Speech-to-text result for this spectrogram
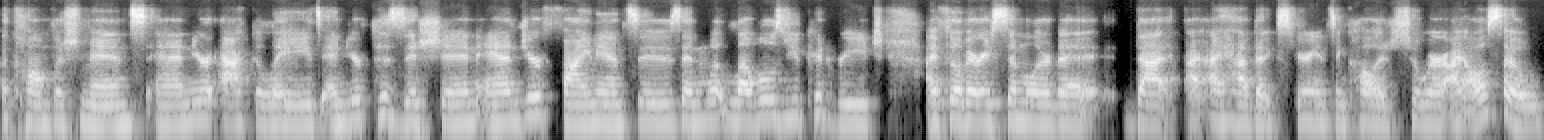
accomplishments and your accolades and your position and your finances and what levels you could reach. I feel very similar to that. I, I had that experience in college to where I also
